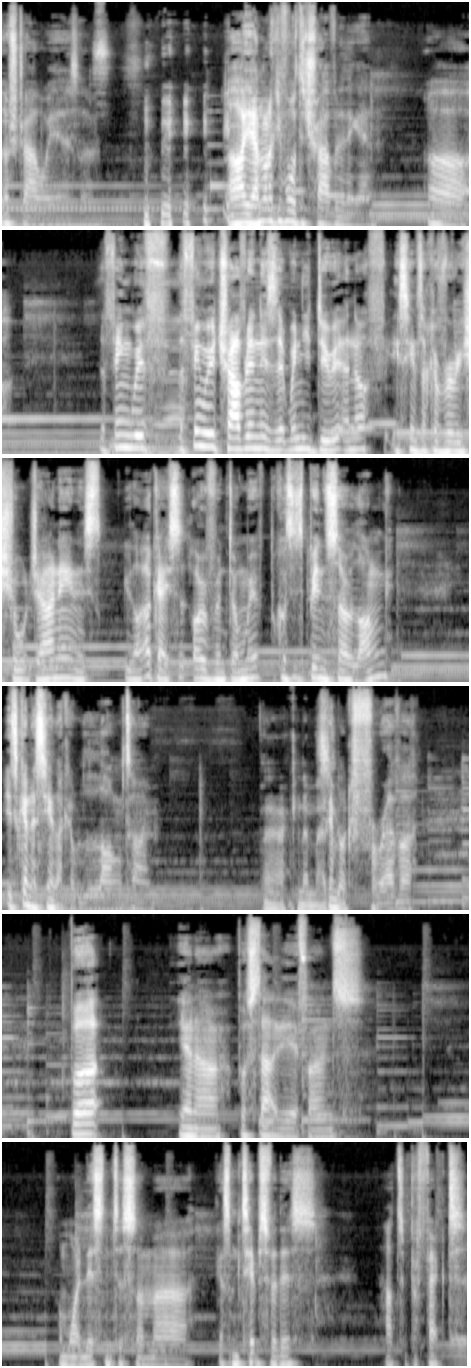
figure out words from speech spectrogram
No travel, yeah. So. Oh yeah, I'm not looking forward to traveling again. Oh, the thing with Yeah. the thing with traveling is that when you do it enough, it seems like a very short journey, and it's you're like, okay, it's over and done with because it's been so long. It's gonna seem like a long time. I can imagine. be like forever. But you know, bust out the earphones. I might listen to some, uh, get some tips for this, how to perfect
